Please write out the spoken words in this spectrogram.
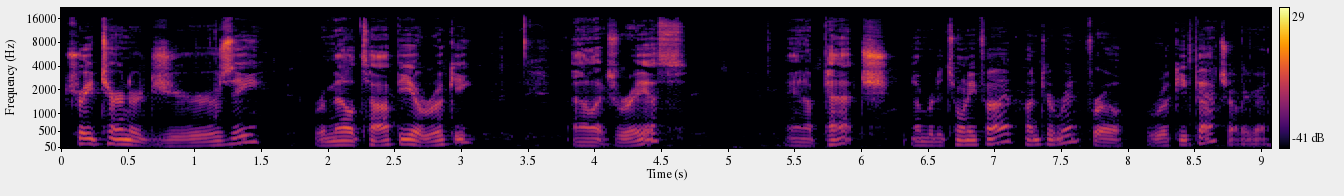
Trea Turner jersey. Raimel Tapia rookie. Alex Reyes. And a patch, number to 25, Hunter Renfroe, rookie patch autograph.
